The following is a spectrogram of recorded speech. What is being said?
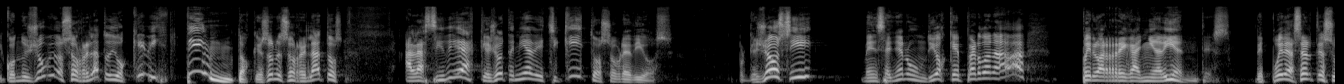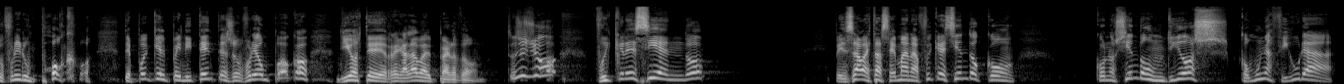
Y cuando yo veo esos relatos, digo, qué distintos que son esos relatos a las ideas que yo tenía de chiquito sobre Dios. Porque yo sí me enseñaron un Dios que perdonaba, pero a regañadientes. Después de hacerte sufrir un poco, después que el penitente sufría un poco, Dios te regalaba el perdón. Entonces yo fui creciendo, pensaba esta semana, fui creciendo con, conociendo a un Dios como una figura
